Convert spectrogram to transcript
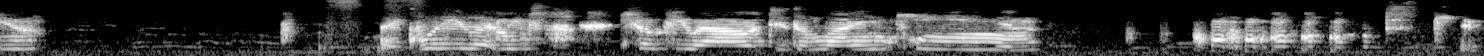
you? Like, will you let me choke you out, do the Lion King, and just kidding.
